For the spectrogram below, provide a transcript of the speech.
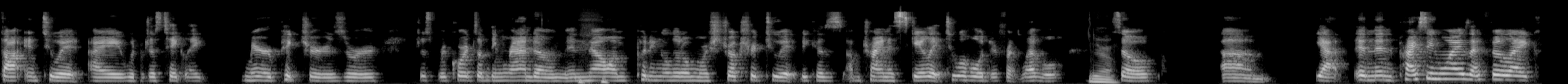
thought into it. I would just take like mirror pictures or just record something random and now I'm putting a little more structure to it because I'm trying to scale it to a whole different level. Yeah. So, um yeah, and then pricing wise, I feel like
